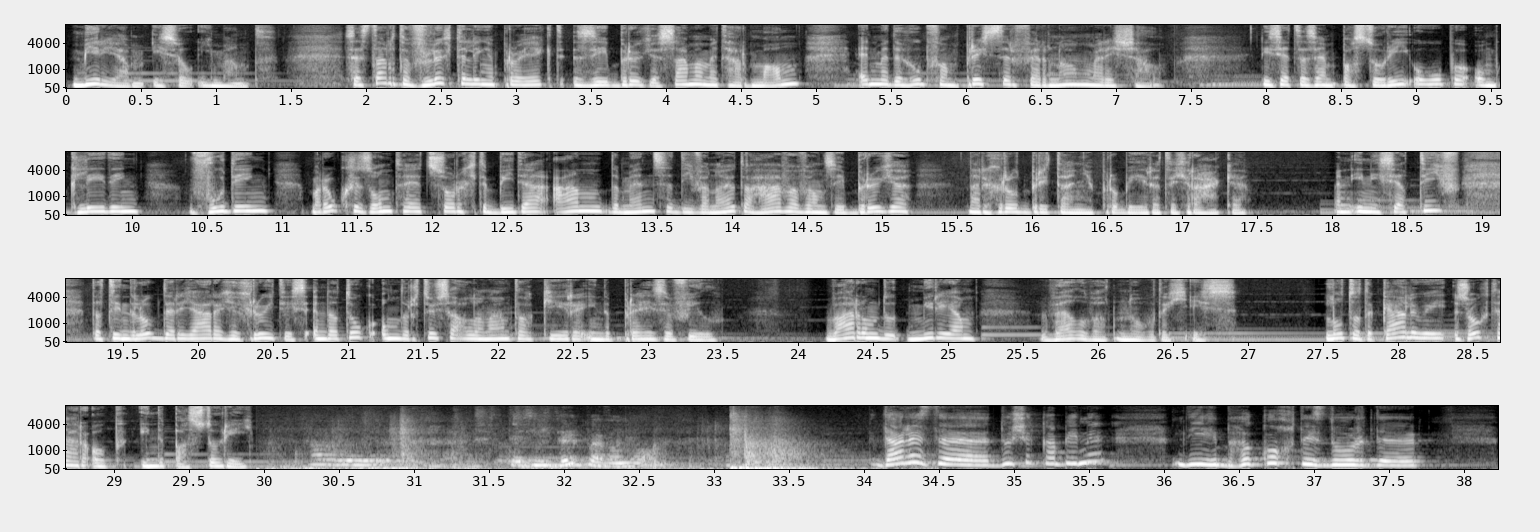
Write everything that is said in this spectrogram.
Mirjam is zo iemand. Zij start een vluchtelingenproject Zeebrugge samen met haar man en met de hulp van priester Fernand Maréchal. Die zette zijn pastorie open om kleding, voeding, maar ook gezondheidszorg te bieden aan de mensen die vanuit de haven van Zeebrugge naar Groot-Brittannië proberen te geraken. Een initiatief dat in de loop der jaren gegroeid is en dat ook ondertussen al een aantal keren in de prijzen viel. Waarom doet Mirjam wel wat nodig is? Lotte de Kaluwe zocht haar op in de pastorie. Het is hier druk bij vandaag. Daar is de douchecabine die gekocht is door de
